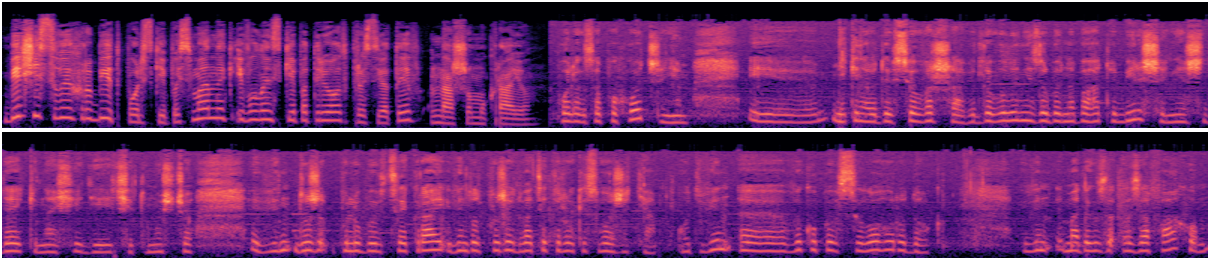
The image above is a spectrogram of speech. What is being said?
Більшість своїх робіт польський письменник і волинський патріот присвятив нашому краю. Поляк за походженням, і, який народився у Варшаві, для Волині зробив набагато більше, ніж деякі наші діячі, тому що він дуже полюбив цей край. Він тут прожив 20 років свого життя. От він е, викупив село Городок. Він медик за, фахом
